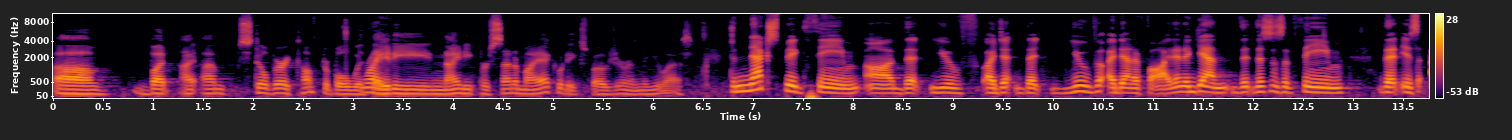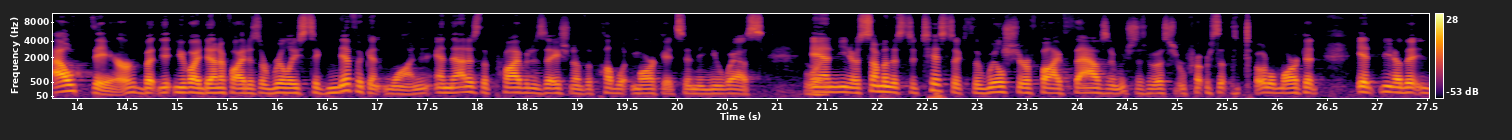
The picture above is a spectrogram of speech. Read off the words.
um, but I, I'm still very comfortable with Right. 80, 90 percent of my equity exposure in the U.S. The next big theme uh, that you've ide- that you've identified, and again, th- this is a theme that is out there, but that you've identified as a really significant one, and that is the privatization of the public markets in the U.S. And you know some of the statistics, the Wilshire 5000, which is supposed to represent the total market, it you know the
